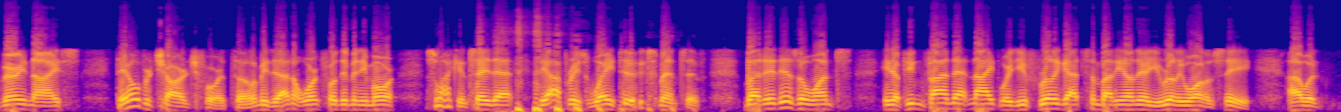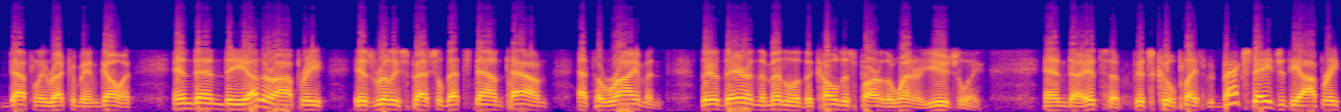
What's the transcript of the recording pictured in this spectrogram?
very nice. They overcharge for it though. Let me. I don't work for them anymore, so I can say that the Opry's way too expensive. But it is a once. You know, if you can find that night where you've really got somebody on there you really want to see, I would definitely recommend going. And then the other Opry is really special. That's downtown at the Ryman. They're there in the middle of the coldest part of the winter usually, and uh, it's a it's a cool place. But backstage at the Opry,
